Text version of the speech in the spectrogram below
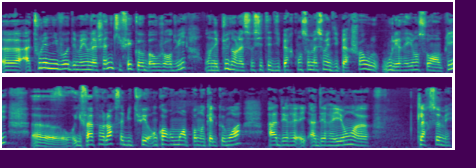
euh, à tous les niveaux des maillons de la chaîne qui fait que bah, aujourd'hui, on n'est plus dans la société d'hyperconsommation et d'hyperchoix où, où les rayons sont remplis. Euh, il va falloir s'habituer encore au moins pendant quelques mois à des, à des rayons clairsemés.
